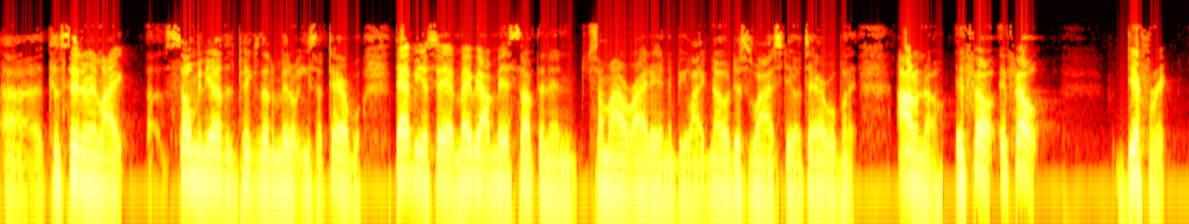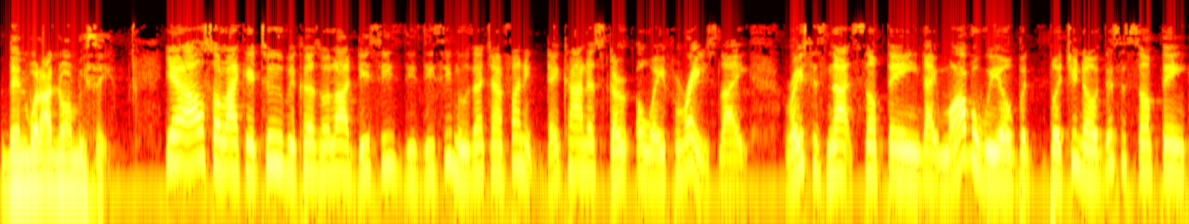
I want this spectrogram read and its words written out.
uh, considering like uh, so many other depictions of the Middle East are terrible. That being said, maybe I missed something and somebody will write in and be like, no, this is why it's still terrible, but I don't know. It felt, it felt different than what I normally see. Yeah, I also like it too because a lot of DC, these DC movies, I'm trying funny, they kind of skirt away from race. Like, race is not something like Marvel will, but, but you know, this is something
